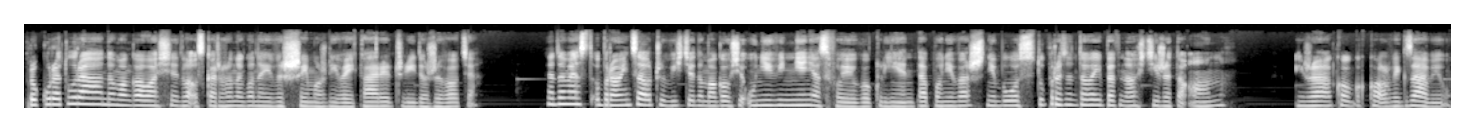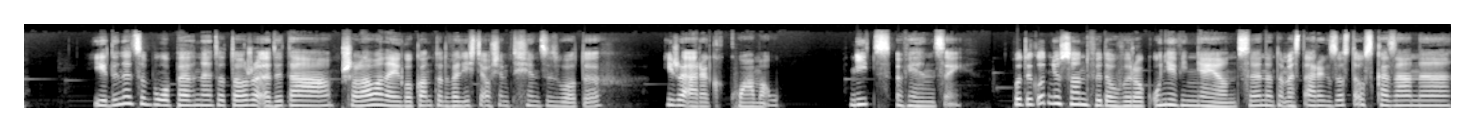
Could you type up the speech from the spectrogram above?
Prokuratura domagała się dla oskarżonego najwyższej możliwej kary, czyli dożywocia. Natomiast obrońca oczywiście domagał się uniewinnienia swojego klienta, ponieważ nie było stuprocentowej pewności, że to on i że kogokolwiek zabił. Jedyne co było pewne to to, że Edyta przelała na jego konto 28 tysięcy złotych i że Arek kłamał. Nic więcej. Po tygodniu sąd wydał wyrok uniewinniający, natomiast Arek został skazany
